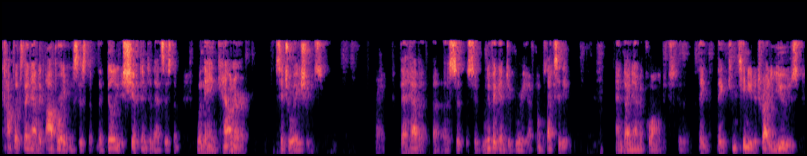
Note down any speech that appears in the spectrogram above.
complex dynamic operating system, the ability to shift into that system when they encounter situations right, that have a, a, a significant degree of complexity and dynamic qualities. They, they continue to try to use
